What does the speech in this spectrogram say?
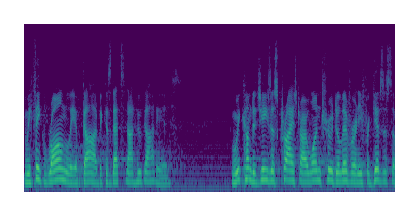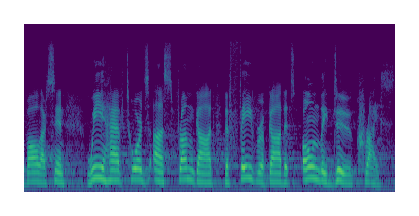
And we think wrongly of God because that's not who God is. When we come to Jesus Christ, our one true deliverer, and He forgives us of all our sin, we have towards us from God the favor of God that's only due Christ.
